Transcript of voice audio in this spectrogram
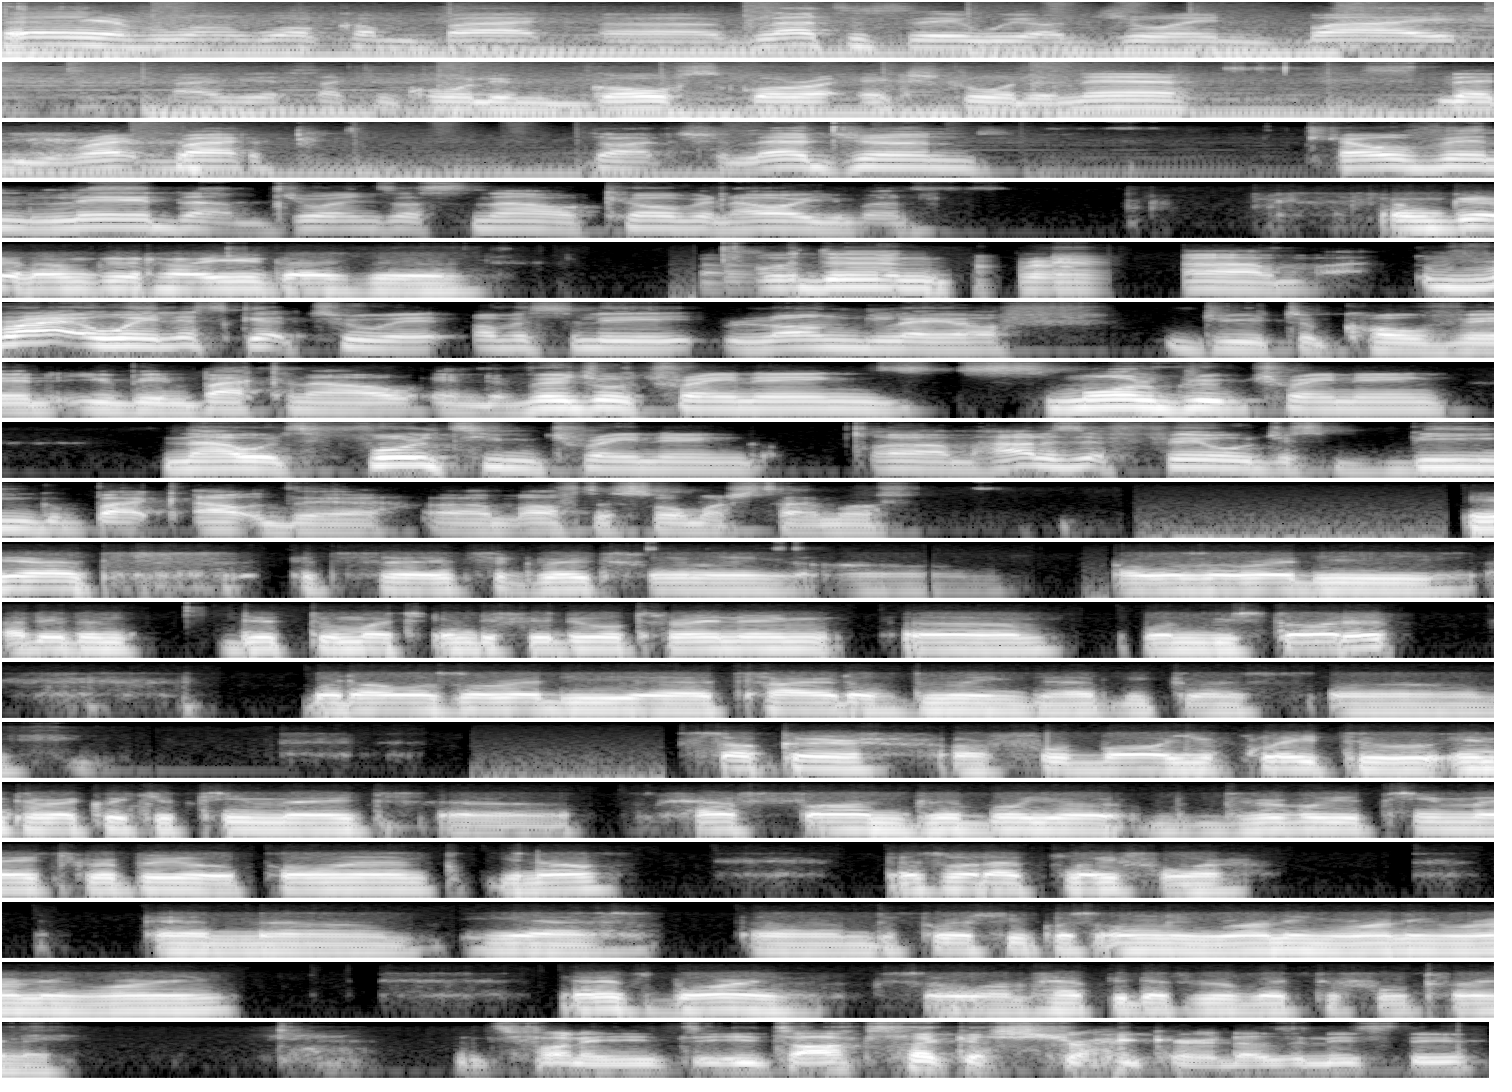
Hey everyone, welcome back. Uh, glad to say we are joined by, I guess I can call him goal scorer extraordinaire, steady right back, Dutch legend, Kelvin Leerdam joins us now. Kelvin, how are you, man? I'm good. I'm good. How are you guys doing? We're doing great. Um, right away, let's get to it. Obviously, long layoff due to COVID. You've been back now, individual trainings, small group training. Now it's full team training. Um, how does it feel just being back out there um, after so much time off? Yeah, it's it's a, it's a great feeling. Um, I was already I didn't did too much individual training um, when we started, but I was already uh, tired of doing that because um, soccer or football you play to interact with your teammates, uh, have fun, dribble your dribble your teammates, dribble your opponent. You know, that's what I play for. And um, yeah, um, the first week was only running, running, running, running, and it's boring. So I'm happy that we're back to full training. It's funny. He, he talks like a striker, doesn't he, Steve?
